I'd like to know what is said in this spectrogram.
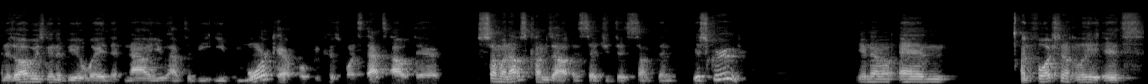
And there's always going to be a way that now you have to be even more careful because once that's out there, someone else comes out and said you did something, you're screwed. You know, and unfortunately, it's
